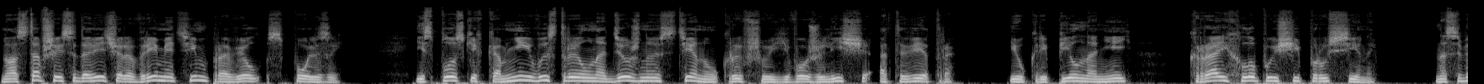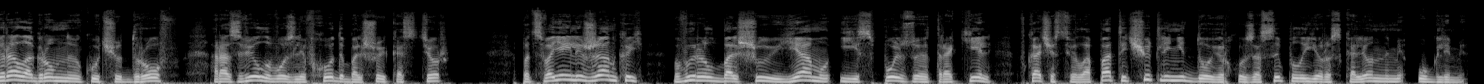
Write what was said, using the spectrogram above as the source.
Но оставшееся до вечера время Тим провел с пользой. Из плоских камней выстроил надежную стену, укрывшую его жилище от ветра, и укрепил на ней край хлопающей парусины — насобирал огромную кучу дров, развел возле входа большой костер, под своей лежанкой вырыл большую яму и, используя тракель в качестве лопаты, чуть ли не доверху засыпал ее раскаленными углями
